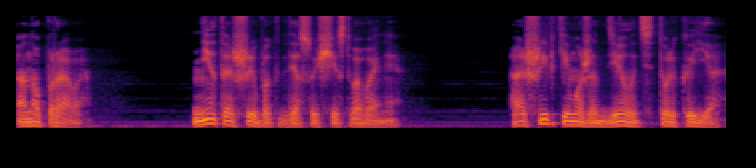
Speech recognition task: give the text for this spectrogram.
оно право. Нет ошибок для существования. Ошибки может делать только я.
